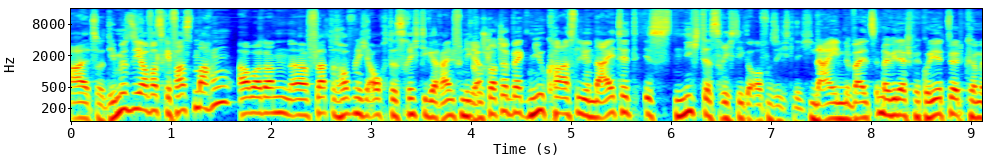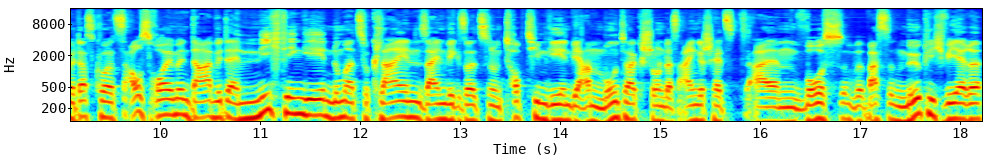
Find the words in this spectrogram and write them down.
Also, die müssen sich auf was gefasst machen, aber dann äh, flattert hoffentlich auch das Richtige rein für Nico ja. Schlotterbeck. Newcastle United ist nicht das Richtige offensichtlich. Nein, weil es immer wieder spekuliert wird, können wir das kurz ausräumen. Da wird er nicht hingehen, Nummer zu klein. Sein Weg soll zu einem Top-Team gehen. Wir haben Montag schon das eingeschätzt, ähm, wo es was möglich wäre,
